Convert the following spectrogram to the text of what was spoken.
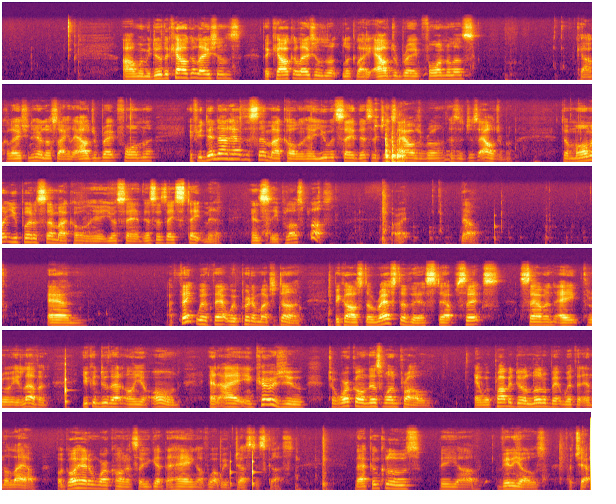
Uh, when we do the calculations, the calculations look, look like algebraic formulas. Calculation here looks like an algebraic formula. If you did not have the semicolon here, you would say this is just algebra, this is just algebra. The moment you put a semicolon here, you're saying this is a statement in C++. All right. Now, and I think with that we're pretty much done because the rest of this, step 6, 7, 8 through 11, you can do that on your own. And I encourage you to work on this one problem, and we'll probably do a little bit with it in the lab. But go ahead and work on it so you get the hang of what we've just discussed. That concludes the uh, videos for chapter.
